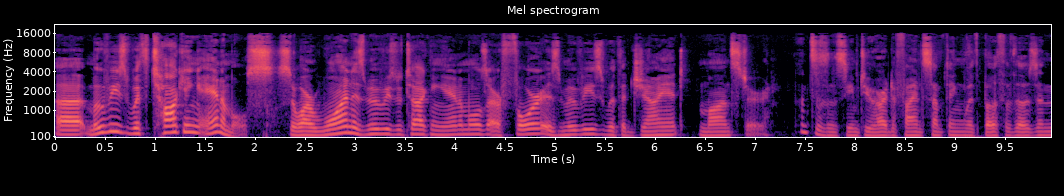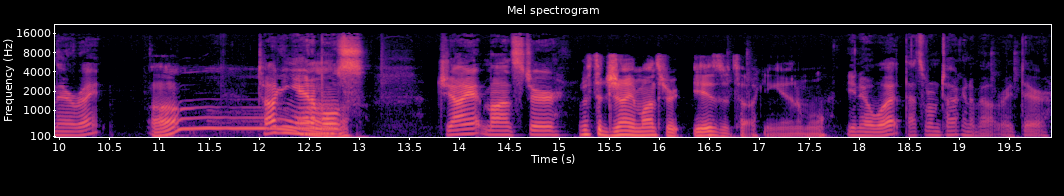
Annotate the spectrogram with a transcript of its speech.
uh, movies with talking animals. So our one is movies with talking animals. Our four is movies with a giant monster. That doesn't seem too hard to find something with both of those in there, right? Oh. Talking animals, giant monster. What if the giant monster is a talking animal? You know what? That's what I'm talking about right there.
